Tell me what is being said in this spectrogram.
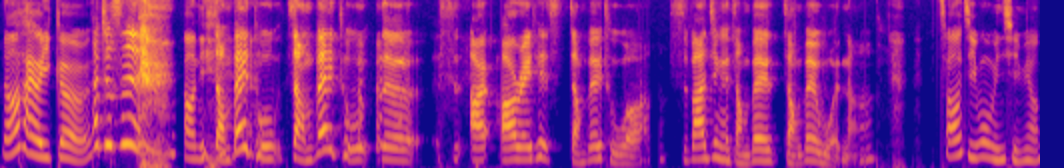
然后还有一个他就是哦，你。长辈图，长辈图的十 R R rated 长辈图啊，十八禁的长辈长辈文啊，超级莫名其妙。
